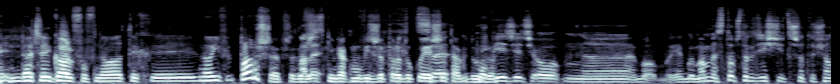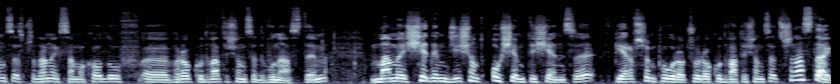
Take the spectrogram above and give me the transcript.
Znaczy golfów, no tych, y, no i Porsche przede Ale wszystkim, jak mówisz, że produkuje się tak dużo. powiedzieć o, e, bo bo jakby mamy 143 tysiące sprzedanych samochodów e, w roku 2012 mamy 78 tysięcy w pierwszym półroczu roku 2013.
